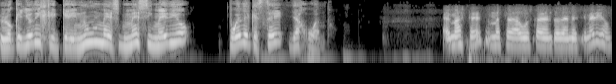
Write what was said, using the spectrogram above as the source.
lo que yo dije, que en un mes, mes y medio, puede que esté ya jugando. El máster, el máster de Augusta dentro de mes y medio.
